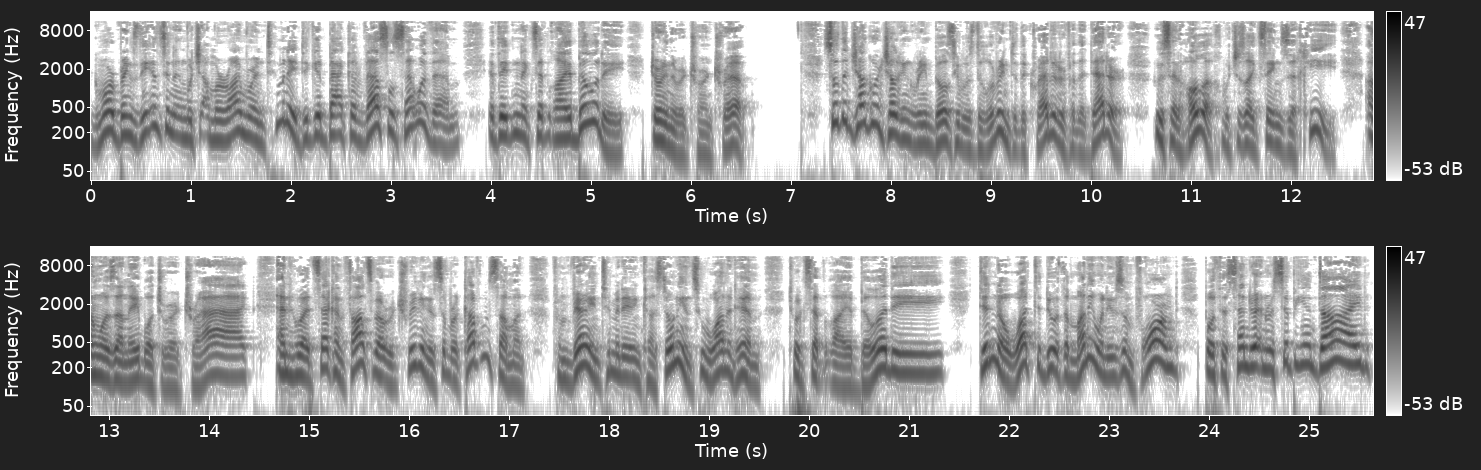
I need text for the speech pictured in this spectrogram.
Gemara brings the incident in which Amoraim were intimidated to give back a vessel sent with them if they didn't accept liability during the return trip. So the juggler juggling green bills he was delivering to the creditor for the debtor, who said holach, which is like saying zechi, and was unable to retract, and who had second thoughts about retrieving a silver cup from someone from very intimidating custodians who wanted him to accept liability, didn't know what to do with the money when he was informed both the sender and recipient died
